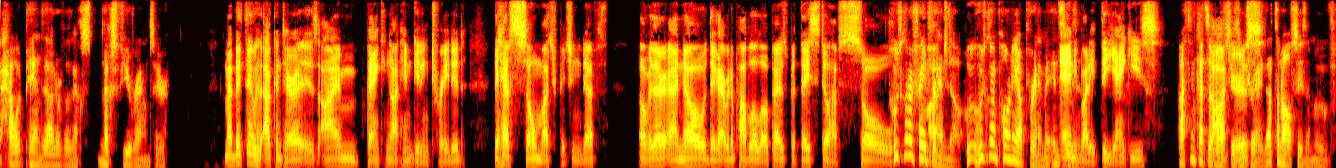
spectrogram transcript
how it pans out over the next next few rounds here. My big thing with Alcantara is I'm banking on him getting traded. They have so much pitching depth over there. I know they got rid of Pablo Lopez, but they still have so Who's going to trade for him though? Who, who's going to pony up for him in anybody. The Yankees. I think that's an off-season trade. That's an off-season move.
